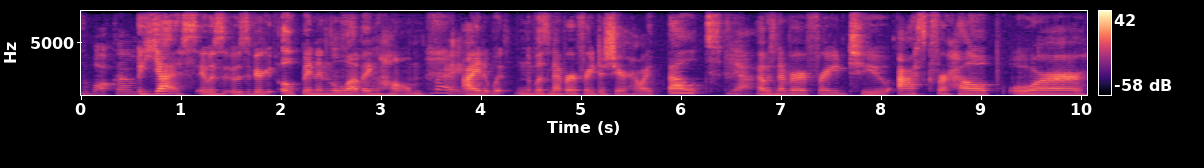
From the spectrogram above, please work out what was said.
The welcome. yes, it was it was a very open and loving home. Mm-hmm. Right. I w- was never afraid to share how I felt. yeah. I was never afraid to ask for help Mm-hmm. or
